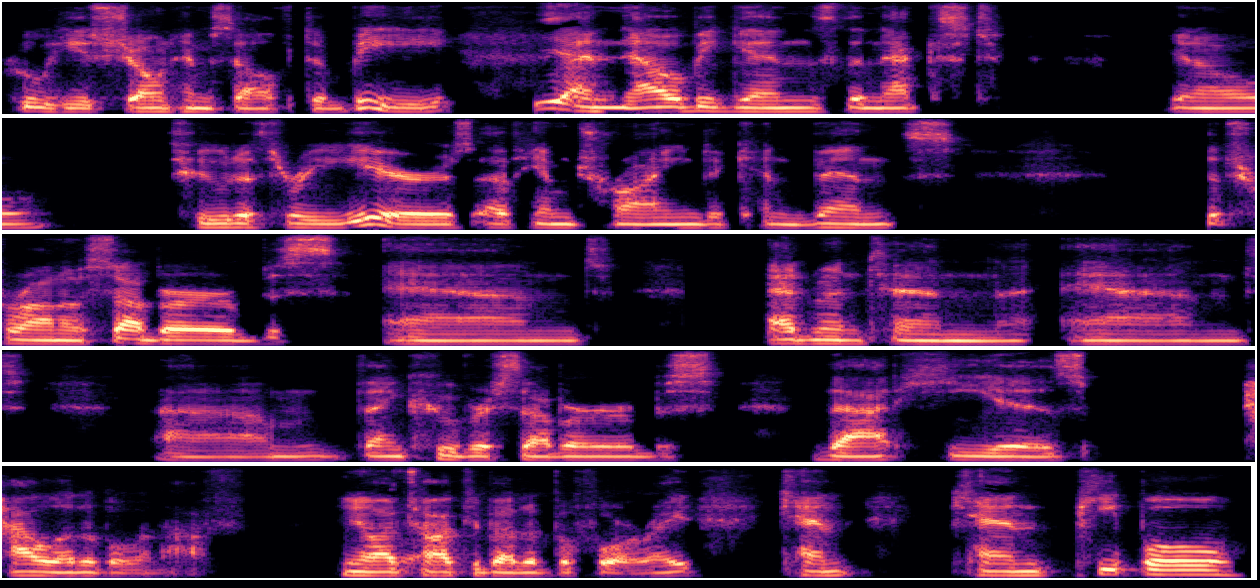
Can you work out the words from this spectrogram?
who he's shown himself to be. Yeah. And now begins the next, you know, two to three years of him trying to convince the Toronto suburbs and Edmonton and um, Vancouver suburbs that he is palatable enough. You know, I've yeah. talked about it before, right? Can can people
